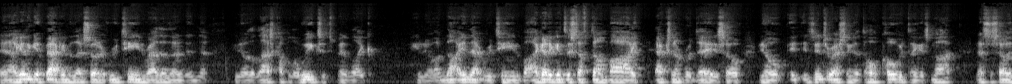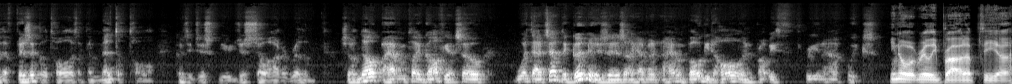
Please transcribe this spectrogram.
And I got to get back into that sort of routine rather than in the you know the last couple of weeks. It's been like you know I'm not in that routine, but I got to get this stuff done by X number of days. So you know it, it's interesting that the whole COVID thing is not necessarily the physical toll; it's like the mental toll because you just you're just so out of rhythm. So nope, I haven't played golf yet. So with that said, the good news is I haven't I haven't bogeyed a hole in probably three and a half weeks. You know what really brought up the uh,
